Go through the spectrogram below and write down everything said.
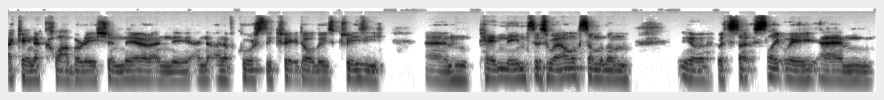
a kind of collaboration there. And they and, and of course they created all these crazy um, pen names as well. Some of them you know, with slightly um,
